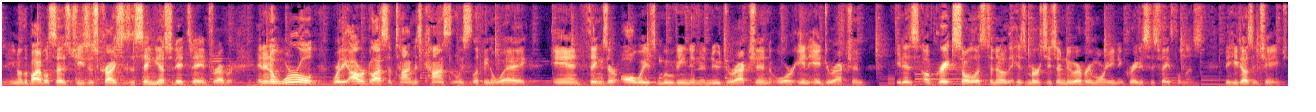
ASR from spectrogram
You know, the Bible says Jesus Christ is the same yesterday, today, and forever. And in a world where the hourglass of time is constantly slipping away and things are always moving in a new direction or in a direction, it is of great solace to know that His mercies are new every morning and great is His faithfulness, that He doesn't change.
